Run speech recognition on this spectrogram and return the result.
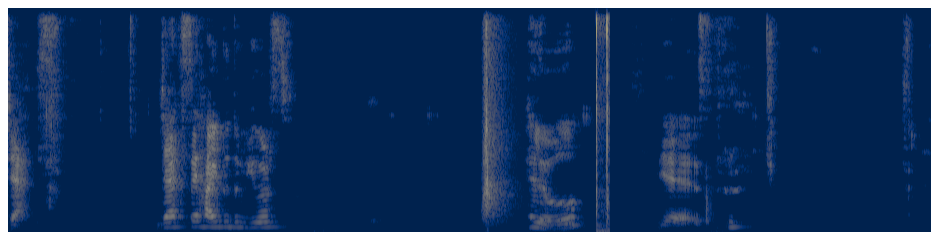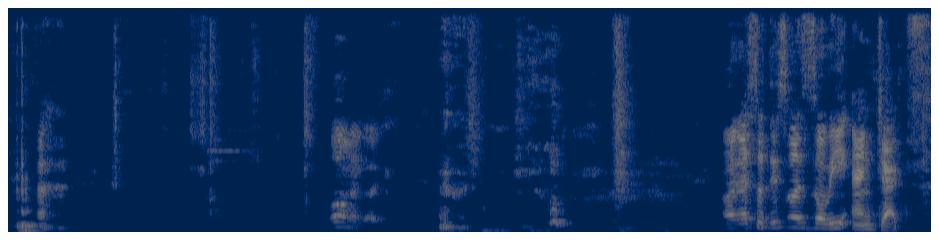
Jax. Jax, say hi to the viewers. Hello. Yes. Uh, oh my god. Alright, so this was Zoe and Jax.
